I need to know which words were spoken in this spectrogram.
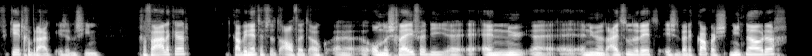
verkeerd gebruik is het misschien gevaarlijker. Het kabinet heeft het altijd ook eh, onderschreven. Die, en, nu, en nu aan het eind van de rit is het bij de kappers niet nodig.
